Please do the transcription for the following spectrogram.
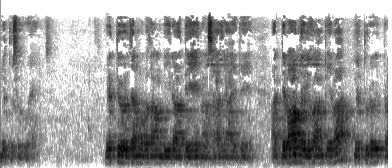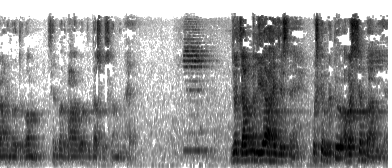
मृत्यु शुरू है। मृत्यु और जन्म बताम वीर देह न सहजाए थे अद्यवाब युगान्त मृत्यु रवि प्राणिनो ध्रुवम श्रीमद भागवत दस में है। जो जन्म लिया है जिसने उसकी मृत्यु अवश्यम भावी है।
